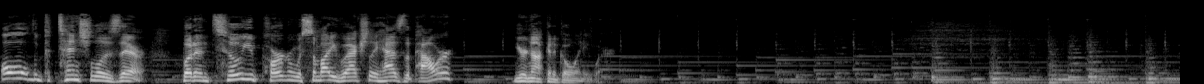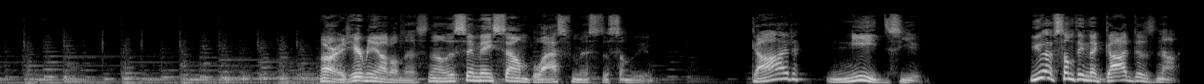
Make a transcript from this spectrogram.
All the potential is there. But until you partner with somebody who actually has the power, you're not going to go anywhere. All right, hear me out on this. Now, this may sound blasphemous to some of you. God needs you. You have something that God does not.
